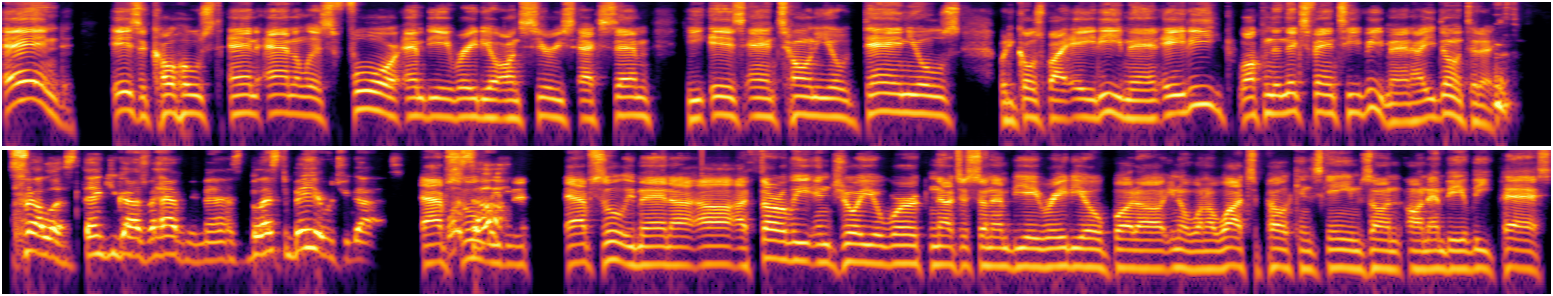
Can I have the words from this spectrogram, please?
and is a co-host and analyst for NBA Radio on Sirius XM. He is Antonio Daniels, but he goes by AD, man. AD, welcome to Knicks Fan TV, man. How you doing today? Fellas, thank you guys for having me, man. It's blessed to be here with you guys. Absolutely, man. Absolutely, man. I, uh, I thoroughly enjoy your work, not just on NBA radio, but uh, you know when I watch the Pelicans games on on NBA League Pass,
